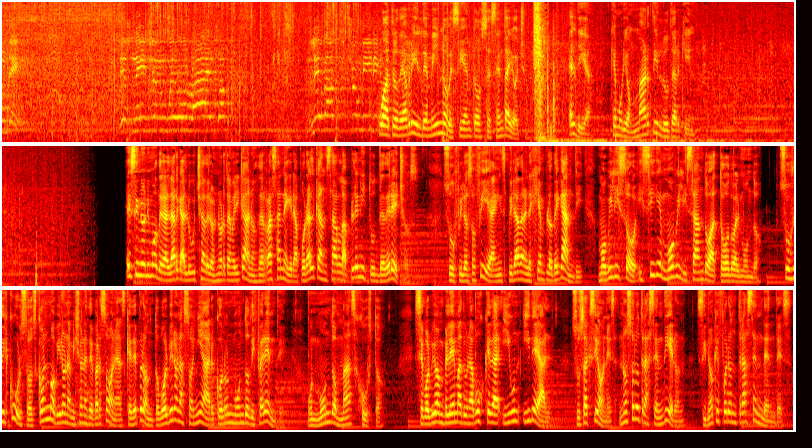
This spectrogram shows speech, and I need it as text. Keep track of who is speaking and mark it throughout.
Speaker 1: one day, this nation will rise up, live out the true meaning.
Speaker 2: 4 de abril de 1968. El día que murió Martin Luther King. Es sinónimo de la larga lucha de los norteamericanos de raza negra por alcanzar la plenitud de derechos. Su filosofía, inspirada en el ejemplo de Gandhi, movilizó y sigue movilizando a todo el mundo. Sus discursos conmovieron a millones de personas que de pronto volvieron a soñar con un mundo diferente, un mundo más justo. Se volvió emblema de una búsqueda y un ideal. Sus acciones no solo trascendieron, sino que fueron trascendentes.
